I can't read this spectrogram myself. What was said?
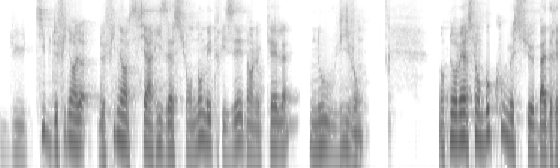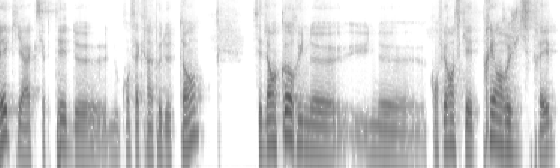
du type de, financiarisation non maîtrisée dans lequel nous vivons. Donc, nous remercions beaucoup M. Badré qui a accepté de nous consacrer un peu de temps. C'est là encore une, une conférence qui est préenregistrée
